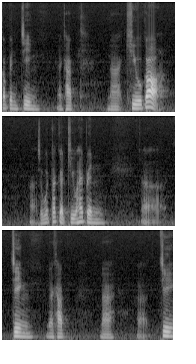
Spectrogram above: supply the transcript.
ก็เป็นจริงนะครับ q ก็สมมุติถ้าเกิด q ให้เป็น จริงนะครับนะจริง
